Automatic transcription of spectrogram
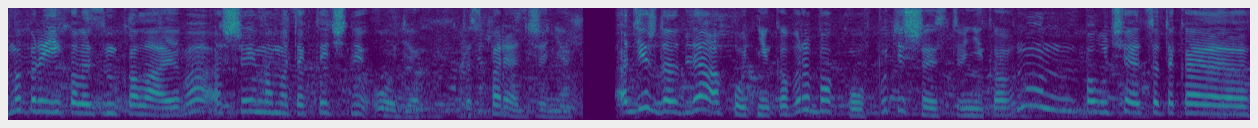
Ми приїхали з Миколаєва, а шиємо ми тактичний одяг та спорядження. Одежда для охотников, рыбаков, путешественников. Ну, получается такая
